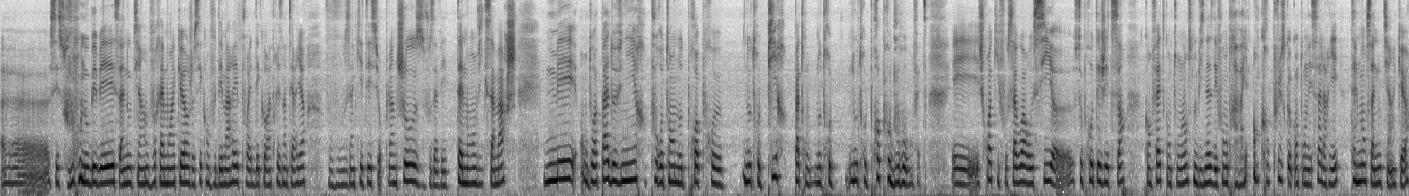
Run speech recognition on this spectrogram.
C'est souvent nos bébés, ça nous tient vraiment à cœur. Je sais quand vous démarrez pour être décoratrice d'intérieur, vous vous inquiétez sur plein de choses, vous avez tellement envie que ça marche, mais on ne doit pas devenir pour autant notre propre, notre pire patron, notre, notre propre bourreau en fait. Et je crois qu'il faut savoir aussi euh, se protéger de ça, qu'en fait quand on lance nos business, des fois on travaille encore plus que quand on est salarié, tellement ça nous tient à cœur.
